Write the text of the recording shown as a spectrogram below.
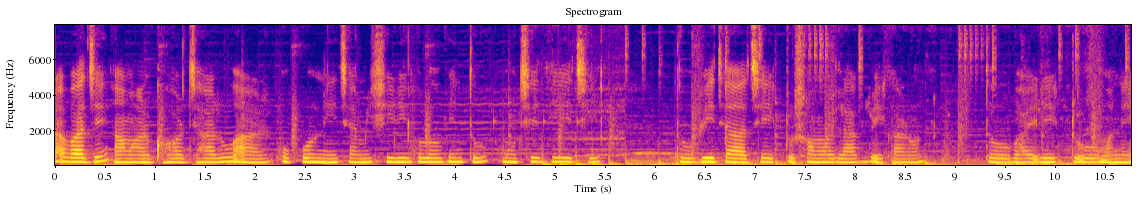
ছটা বাজে, আমার ঘর ঝাড়ু আর উপর নিচ আমি সিঁড়িগুলো কিন্তু মুছে দিয়েছি। তো ভিজা আছে, একটু সময় লাগবে কারণ। তো বাইরে একটু মানে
